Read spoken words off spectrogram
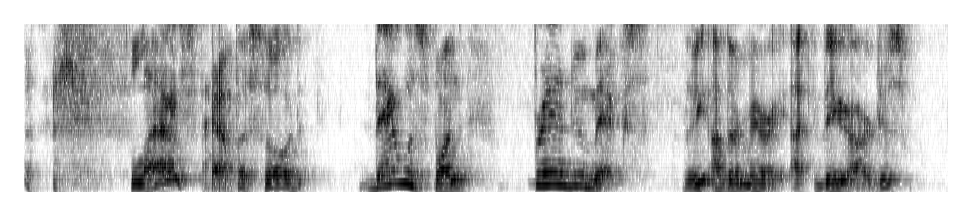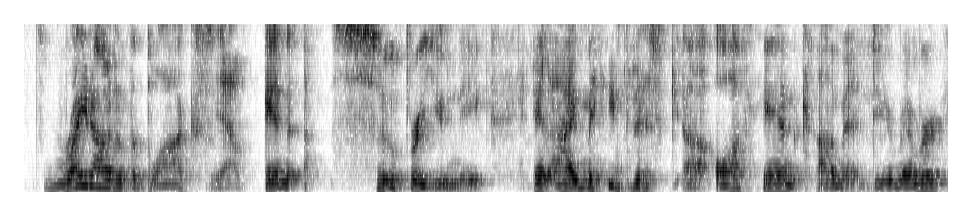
Last episode, that was fun. Brand new mix. The Other Mary. I, they are just right out of the blocks Yeah. and super unique. And I made this uh, offhand comment. Do you remember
